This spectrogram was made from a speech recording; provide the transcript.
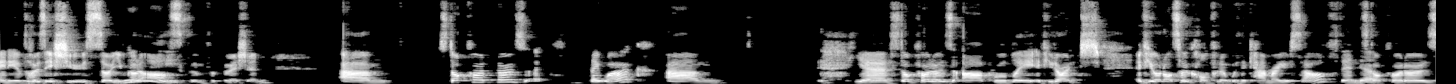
any of those issues. So you've got to ask them for permission. Um, stock photos, they work. Um, yeah, stock photos are probably if you don't if you're not so confident with a camera yourself, then Yeah. stock photos.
